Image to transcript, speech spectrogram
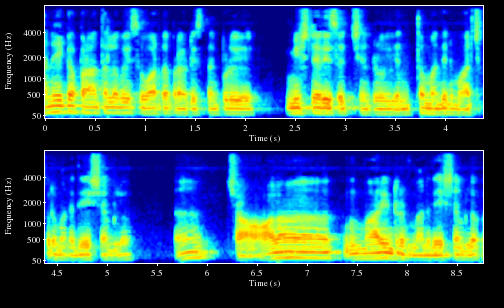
అనేక ప్రాంతాల్లో పోయి సువార్త ప్రకటిస్తాం. ఇప్పుడు మిషనరీస్ వచ్చిండ్రు. ఎంతో మందిని మార్చుకున్నారు మన దేశంలో. చాలా మారిండ్రు మన దేశంలో.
